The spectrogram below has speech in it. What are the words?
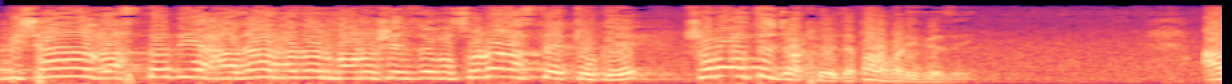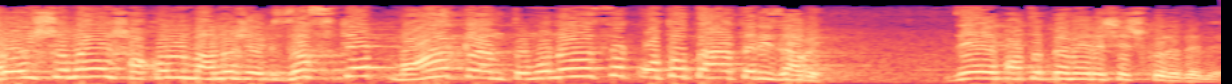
বিশাল রাস্তা দিয়ে হাজার হাজার মানুষ এসে যখন ছোট রাস্তায় টোকে সবাইতে জট হয়ে যায় পাড়াপাড়ি হয়ে যায়। আর ওই সময় সকল মানুষ এক্সস্টেড মহাক্লান্ত, মনে হচ্ছে কত তাড়াতাড়ি যাবে, যে পাথরটা মেরে শেষ করে দেবে।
